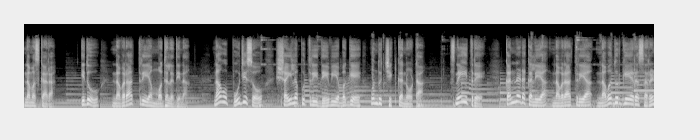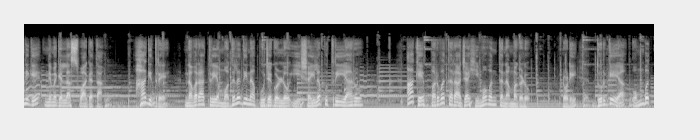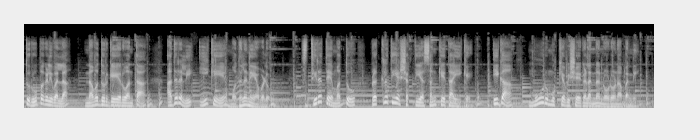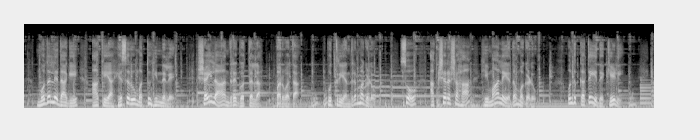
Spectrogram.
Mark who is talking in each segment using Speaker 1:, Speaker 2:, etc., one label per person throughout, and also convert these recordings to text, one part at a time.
Speaker 1: ನಮಸ್ಕಾರ. ಇದು ನವರಾತ್ರಿಯ ಮೊದಲ ದಿನ. ನಾವು ಪೂಜಿಸೋ ಶೈಲಪುತ್ರಿ ದೇವಿಯ ಬಗ್ಗೆ ಒಂದು ಚಿಕ್ಕ ನೋಟ. ಸ್ನೇಹಿತರೆ, ಕನ್ನಡ ಕಲೆಯ ನವರಾತ್ರಿಯ ನವದುರ್ಗೆಯರ ಸರಣಿಗೆ ನಿಮಗೆಲ್ಲ ಸ್ವಾಗತ. ಹಾಗಿದ್ರೆ, ನವರಾತ್ರಿಯ ಮೊದಲ ದಿನ ಪೂಜೆಗೊಳ್ಳೋ ಈ ಶೈಲಪುತ್ರಿ ಯಾರು? ಆಕೆ ಪರ್ವತರಾಜ ಹಿಮವಂತನ ಮಗಳು. ನೋಡಿ, ದುರ್ಗೆಯ ಒಂಬತ್ತು ರೂಪಗಳಿವಲ್ಲ ನವದುರ್ಗೆಯರು ಅಂತ ಅದರಲ್ಲಿ ಈಕೆಯೇ ಮೊದಲನೆಯವಳು. ಸ್ಥಿರತೆ ಮತ್ತು ಪ್ರಕೃತಿಯ ಶಕ್ತಿಯ ಸಂಕೇತ ಈಕೆ. ಈಗ ಮೂರು ಮುಖ್ಯ ವಿಷಯಗಳನ್ನ ನೋಡೋಣ ಬನ್ನಿ. ಮೊದಲನೇದಾಗಿ ಆಕೆಯ ಹೆಸರು ಮತ್ತು ಹಿನ್ನೆಲೆ. ಶೈಲ ಅಂದ್ರೆ ಗೊತ್ತಲ್ಲ, ಪರ್ವತ. ಪುತ್ರಿ ಅಂದ್ರೆ ಮಗಳು. ಸೊ, ಅಕ್ಷರಶಃ ಹಿಮಾಲಯದ ಮಗಳು. ಒಂದು ಕತೆ ಇದೆ ಕೇಳಿ.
